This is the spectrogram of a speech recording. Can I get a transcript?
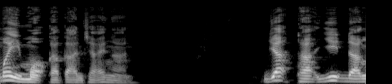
ไม่เหมาะกับการใช้งานยะทะยิดัง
